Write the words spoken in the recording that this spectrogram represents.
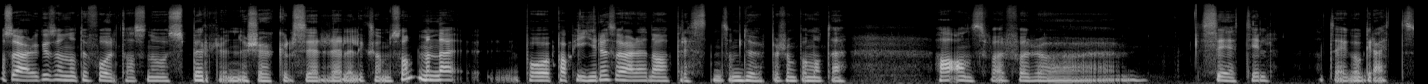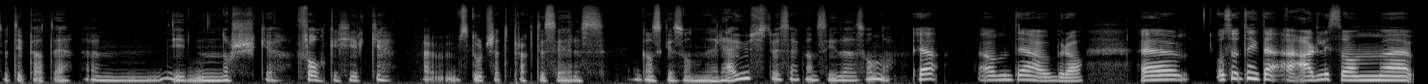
Og så er det jo ikke sånn at det foretas noen spørreundersøkelser eller liksom sånn, men det, på papiret så er det da presten som døper som på en måte har ansvar for å øh, se til at det går greit. Så tipper jeg at det um, i den norske folkekirke um, stort sett praktiseres ganske sånn raust, hvis jeg kan si det sånn, da. Ja, ja men det er jo bra. Uh, og så tenkte jeg, er det liksom eh,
